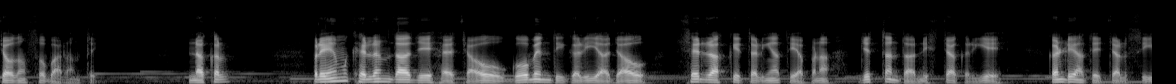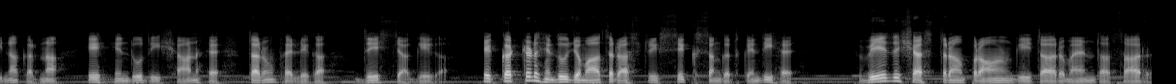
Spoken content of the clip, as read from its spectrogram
1412 ਤੇ। ਨਕਲ, ਪ੍ਰੇਮ ਖਿਲਨ ਦਾ ਜੇ ਹੈ ਚਾਓ, ਗੋਬਿੰਦ ਦੀ ਗਲੀ ਆ ਜਾਓ, ਸਿਰ ਰੱਖ ਕੇ ਤਲੀਆਂ ਤੇ ਆਪਣਾ ਜਿੱਤਣ ਦਾ ਨਿਸ਼ਚਾ ਕਰੀਏ। ਕੰਡਿਆਂ ਤੇ ਚਲਸੀ ਨਾ ਕਰਨਾ, ਇਹ ਹਿੰਦੂ ਦੀ ਸ਼ਾਨ ਹੈ, ਧਰਮ ਫੈਲੇਗਾ, ਦੇਸ਼ ਜਾਗੇਗਾ। ਇਹ ਕੱਟੜ ਹਿੰਦੂ ਜਮਾਤ ਰਾਸ਼ਟਰੀ ਸਿੱਖ ਸੰਗਤ ਕਹਿੰਦੀ ਹੈ, ਵੇਦ ਸ਼ਾਸਤਰਾਂ ਪ੍ਰਾਣ ਗੀਤਾ ਰਮਾਇਣ ਦਾ ਸਾਰ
